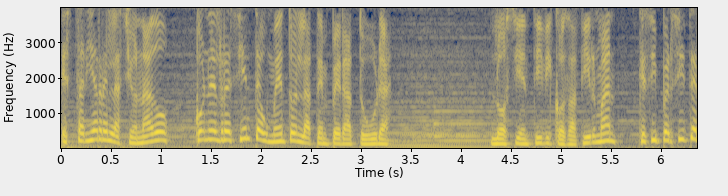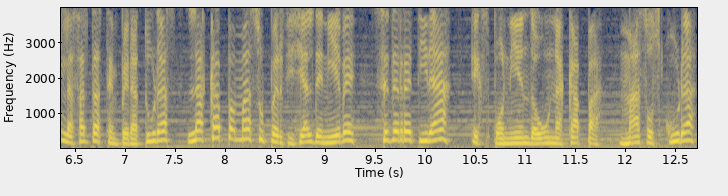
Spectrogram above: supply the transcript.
estaría relacionado con el reciente aumento en la temperatura. Los científicos afirman que si persisten las altas temperaturas, la capa más superficial de nieve se derretirá, exponiendo una capa más oscura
